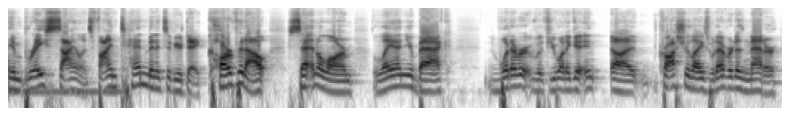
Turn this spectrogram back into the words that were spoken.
Embrace silence. Find 10 minutes of your day. Carve it out. Set an alarm. Lay on your back. Whatever, if you want to get in, uh, cross your legs, whatever, it doesn't matter.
